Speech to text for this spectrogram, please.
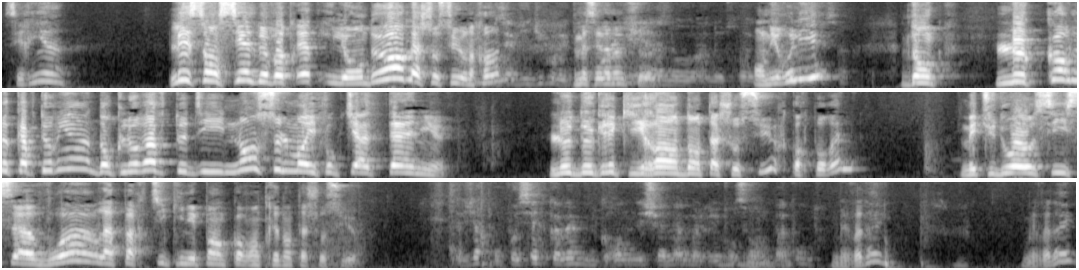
C'est rien. L'essentiel de votre être, il est en dehors de la chaussure. Mais c'est la même chose. On est relié. Donc, le corps ne capte rien. Donc, le Rav te dit, non seulement il faut que tu atteignes le degré qui rentre dans ta chaussure corporelle, mais tu dois aussi savoir la partie qui n'est pas encore entrée dans ta chaussure. Ça veut dire qu'on possède quand même une grande neshama malgré qu'on ne s'en rende pas compte. Mais vadaï. Mais vadaï.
